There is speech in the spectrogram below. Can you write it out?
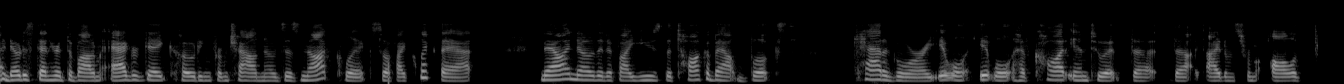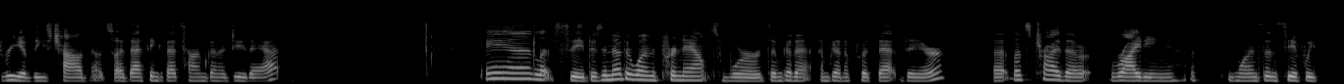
I noticed down here at the bottom, aggregate coding from child nodes is not clicked. So if I click that, now I know that if I use the talk about books category, it will it will have caught into it the the items from all of three of these child nodes. So I, think that's how I'm going to do that. And let's see, there's another one, pronounce words. I'm gonna I'm gonna put that there. Uh, let's try the writing ones and see if we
